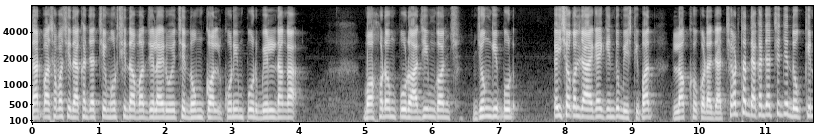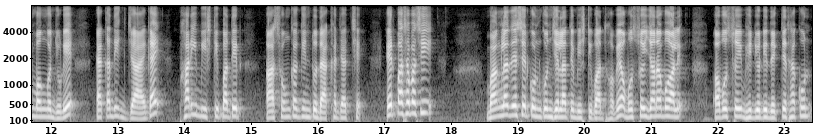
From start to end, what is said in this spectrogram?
তার পাশাপাশি দেখা যাচ্ছে, মুর্শিদাবাদ জেলায় রয়েছে দমকল, করিমপুর, বেলডাঙ্গা, বহরমপুর, আজিমগঞ্জ, জঙ্গিপুর। এই সকল জায়গায় কিন্তু বৃষ্টিপাত লক্ষ্য করা যাচ্ছে। অর্থাৎ দেখা যাচ্ছে যে দক্ষিণবঙ্গ জুড়ে একাধিক জায়গায় ভারী বৃষ্টিপাতের আশঙ্কা কিন্তু দেখা যাচ্ছে। এর পাশাপাশি বাংলাদেশের কোন কোন জেলাতে বৃষ্টিপাত হবে অবশ্যই জানাব। আলে, অবশ্যই ভিডিওটি দেখতে থাকুন।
